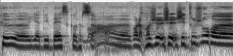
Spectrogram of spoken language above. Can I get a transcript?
qu'il y a des baisses comme ça. euh, voilà, moi, j'ai toujours, euh,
